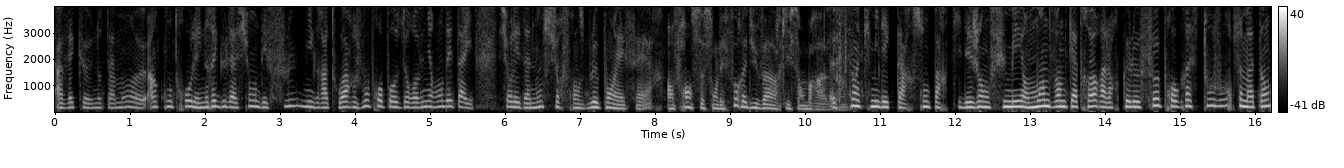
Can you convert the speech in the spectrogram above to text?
avec euh, notamment euh, un contrôle et une régulation des flux migratoires. Je vous propose de revenir en détail sur les annonces sur francebleu.fr. En France, ce sont les forêts du Var qui s'embrasent. 5000 hectares sont partis déjà en fumée en moins de 24 heures alors que le feu progresse toujours ce matin.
